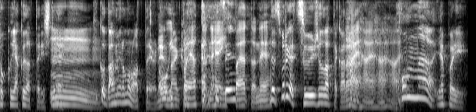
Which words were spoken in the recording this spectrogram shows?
直訳だったりして、うん。結構ダメなものあったよね。いっぱいあったね。いっぱいあったね。で、それが通常だったから、はいはいはいはい。こんな、やっぱり、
